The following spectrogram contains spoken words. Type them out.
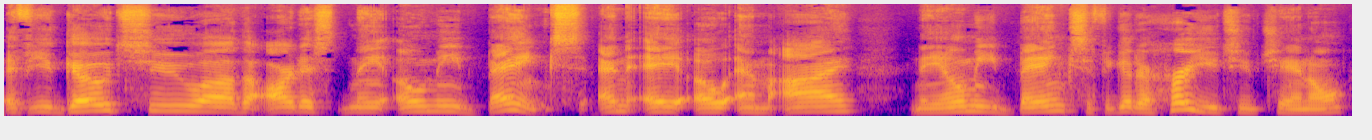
If you go to uh, the artist Naomi Banks, N-A-O-M-I, Naomi Banks, if you go to her YouTube channel,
